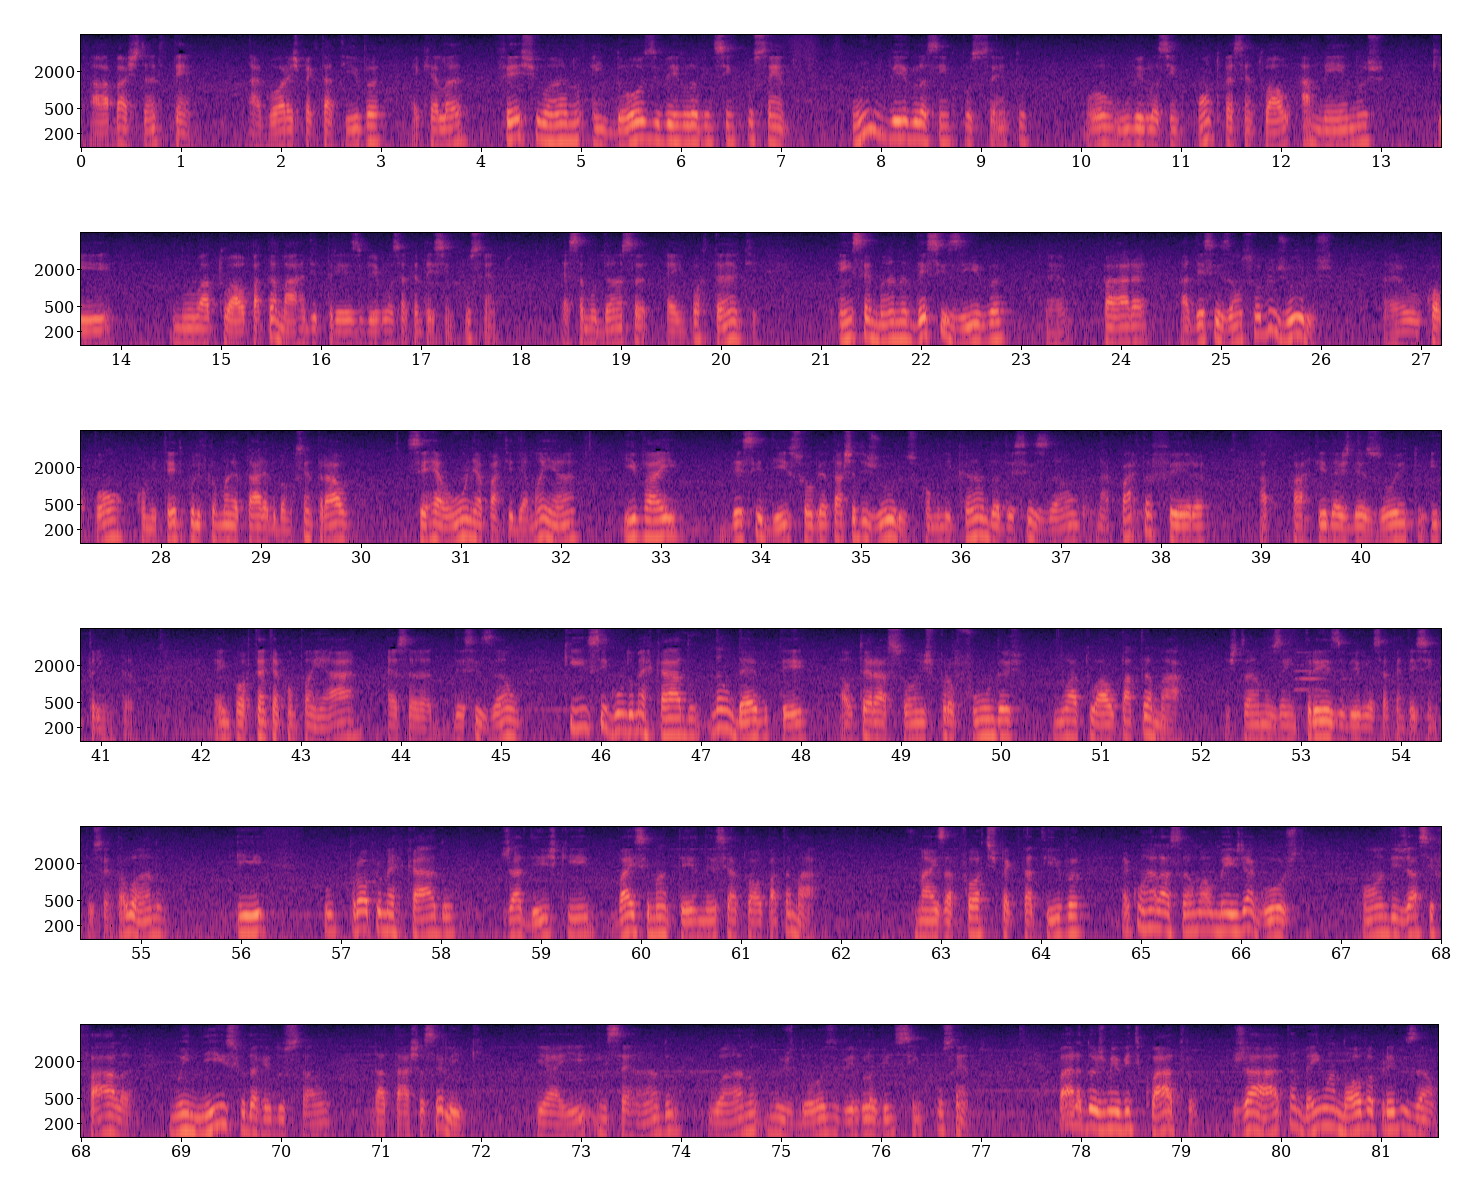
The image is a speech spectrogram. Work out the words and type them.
há bastante tempo. Agora a expectativa é que ela feche o ano em 12,25%, 1,5% ou 1,5 ponto percentual a menos que no atual patamar de 13,75%. Essa mudança é importante em semana decisiva né, para a decisão sobre os juros. É, o COPOM, Comitê de Política Monetária do Banco Central, se reúne a partir de amanhã e vai decidir sobre a taxa de juros, comunicando a decisão na quarta-feira, a partir das 18h30. É importante acompanhar essa decisão, que, segundo o mercado, não deve ter alterações profundas no atual patamar estamos em 13,75% ao ano e o próprio mercado já diz que vai se manter nesse atual patamar. Mas a forte expectativa é com relação ao mês de agosto, onde já se fala no início da redução da taxa Selic, e aí encerrando o ano nos 12,25%. Para 2024, já há também uma nova previsão,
